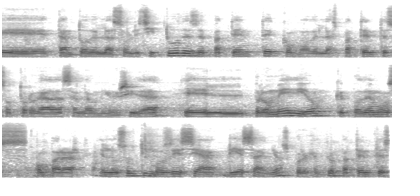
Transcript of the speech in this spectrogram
que tanto de las solicitudes de patente como de las patentes otorgadas a la universidad, el promedio que podemos comparar en los últimos 10 años, por ejemplo, patentes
